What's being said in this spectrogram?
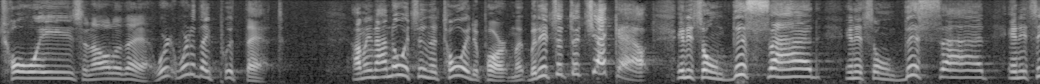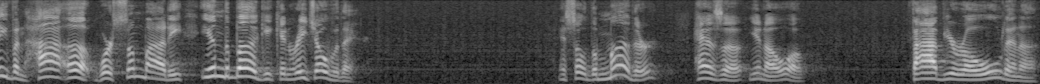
toys and all of that? Where, where do they put that? I mean, I know it's in the toy department, but it's at the checkout. And it's on this side, and it's on this side, and it's even high up where somebody in the buggy can reach over there. And so the mother has a, you know, a five year old and a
